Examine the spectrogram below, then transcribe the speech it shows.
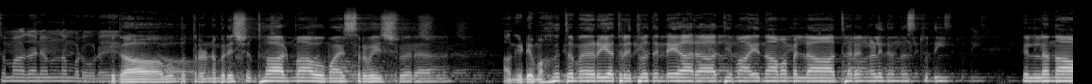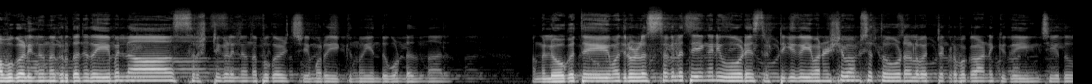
സമാധാനം നമ്മുടെ പിതാവും പുത്രനും പരിശുദ്ധാത്മാവുമായ സർവേശ്വര അങ്ങയുടെ മഹത്വമേറിയ ത്രിത്വത്തിന്റെ ആരാധ്യമായ നാമം എല്ലാ ധരങ്ങളിൽ നിന്ന് സ്തുതി. എല്ലാ നാവുകളിൽ നിന്ന് കൃതജ്ഞതയും എല്ലാ സൃഷ്ടികളിൽ നിന്ന് പുകഴ്ചയും അറിയിക്കുന്നു. എന്തുകൊണ്ടെന്നാൽ അങ്ങ് ലോകത്തെയും അതിലുള്ള സകലത്തെയും ഓടെ സൃഷ്ടിക്കുകയും മനുഷ്യവംശത്തോട് അളവറ്റ കൃപ കാണിക്കുകയും ചെയ്തു.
